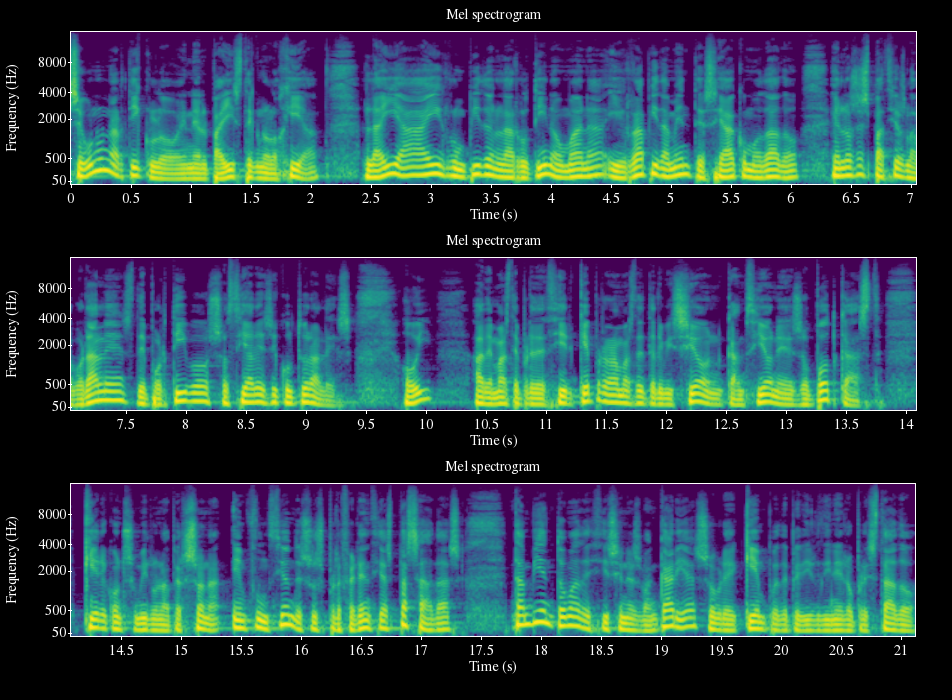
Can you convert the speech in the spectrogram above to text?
Según un artículo en El País Tecnología, la IA ha irrumpido en la rutina humana y rápidamente se ha acomodado en los espacios laborales, deportivos, sociales y culturales. Hoy, además de predecir qué programas de televisión, canciones o podcast quiere consumir una persona en función de sus preferencias pasadas, también toma decisiones bancarias sobre quién puede pedir dinero prestado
